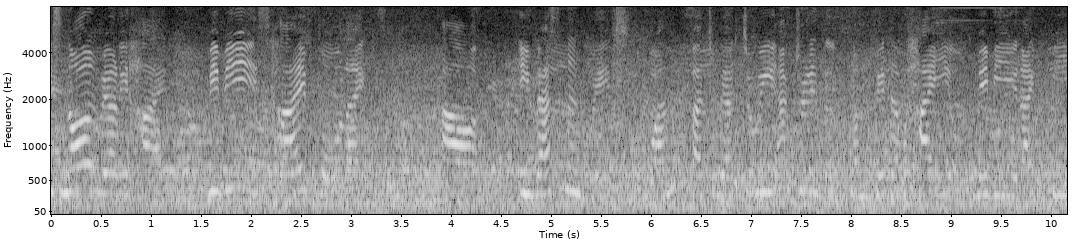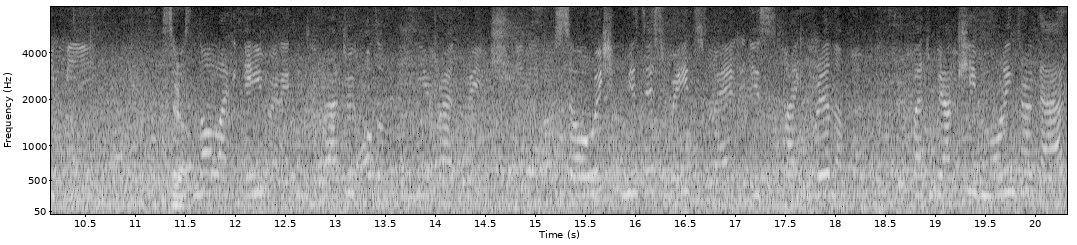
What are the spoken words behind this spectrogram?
It's not really high. Maybe it's high for like uh, investment grade one, but we are doing actually the a bit of high yield, maybe like BB. So Yeah. it's not like A related. We are doing all the B red range. So which means this rate, right, is like reasonable. But we are keep monitor that.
